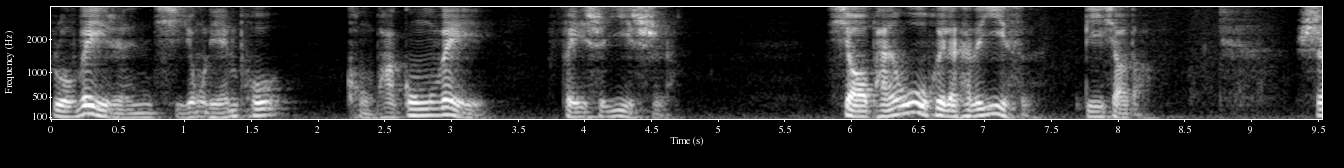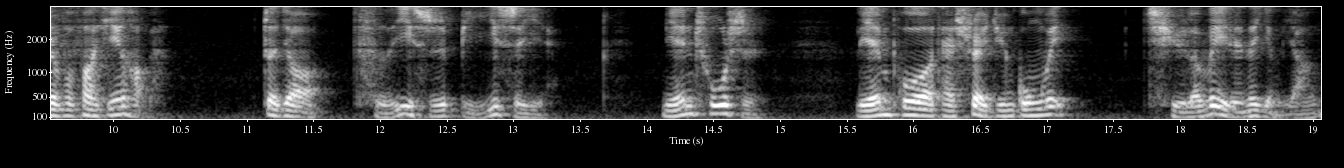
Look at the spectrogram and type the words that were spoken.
若魏人启用廉颇，恐怕攻魏非是易事。”小盘误会了他的意思，低笑道：“师傅放心好了，这叫此一时彼一时也。年初时，廉颇才率军攻魏，取了魏人的颍阳。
